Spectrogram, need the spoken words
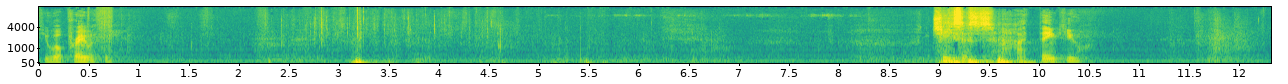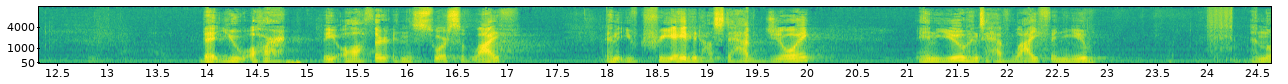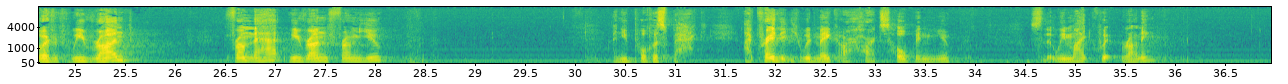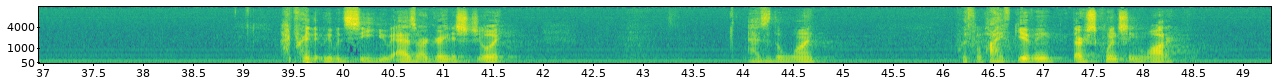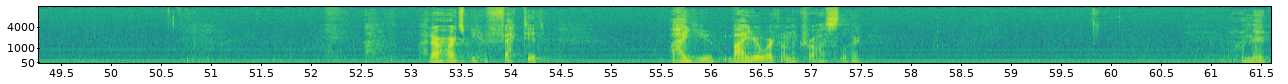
If you will, pray with me. Jesus, I thank you that you are the author and the source of life, and that you've created us to have joy in you and to have life in you. And Lord, we run from that, we run from you, and you pull us back. I pray that you would make our hearts hope in you so that we might quit running. I pray that we would see you as our greatest joy, as the one with life giving, thirst quenching water. Let our hearts be affected by you, by your work on the cross, Lord. Amen.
